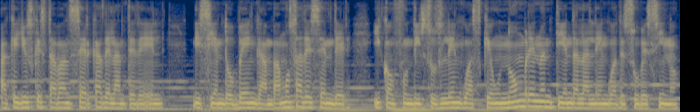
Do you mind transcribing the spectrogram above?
aquellos que estaban cerca delante de él, diciendo, vengan, vamos a descender y confundir sus lenguas, que un hombre no entienda la lengua de su vecino,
